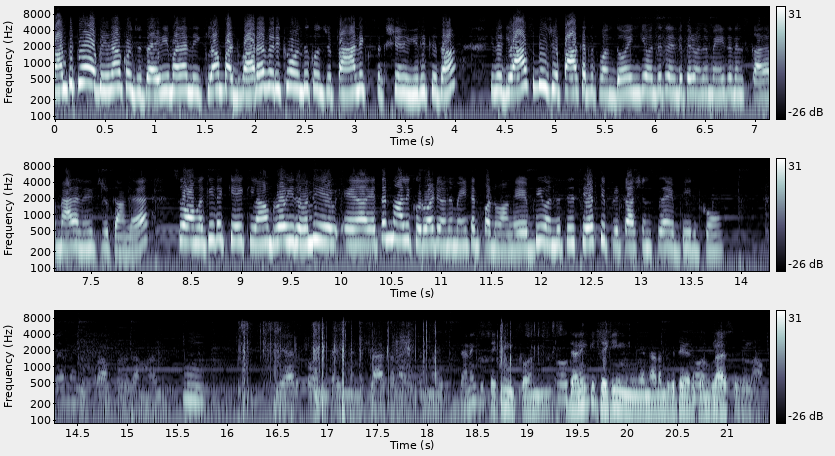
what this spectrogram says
வந்துட்டோம் அப்படின்னா கொஞ்சம் தைரியமா தான் நிக்கலாம். பட் வர வரைக்கும் வந்து கொஞ்சம் பேனிக் செக்ஷன் இருக்குதா? இந்த கிளாஸ் பிரிட்ஜை பார்க்கறதுக்கு வந்தோம். இங்க வந்துட்டு ரெண்டு பேர் வந்து மெயின்டெனன்ஸ்க்காக மேலே நின்றுட்டு இருக்காங்க. ஸோ அவங்க கிட்ட கேட்கலாம் ப்ரோ இதை வந்து எத்தனை நாளைக்கு ஒரு வாட்டி வந்து மெயின்டைன் பண்ணுவாங்க? எப்படி வந்துட்டு சேஃப்டி ப்ரிகாஷன்ஸ்லாம் எப்படி இருக்கும்? இப்போ இந்த கிளாஸ் எல்லாம் தினைக்கு செக்கிங் தினைக்கு செக்கிங் இங்கே நடந்துக்கிட்டே இருக்கும் கிளாஸுக்கெல்லாம்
